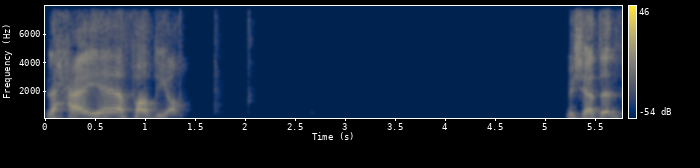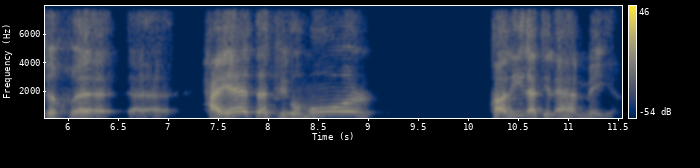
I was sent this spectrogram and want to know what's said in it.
لحياة فاضية. مش هتنفق آه، آه، حياتك في أمور قليلة الأهمية.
